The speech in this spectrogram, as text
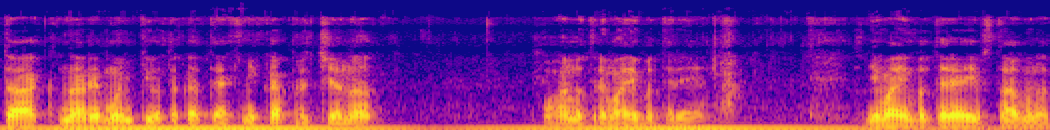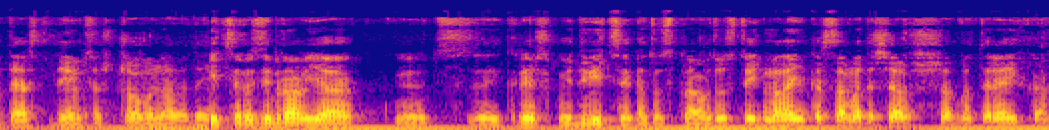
так, на ремонті отака техніка. Причина погано тримає батарея. Знімаємо батарею, ставимо на тест, дивимося, що вона видає. Розібрав я е, з кришкою. Дивіться, яка тут справа. Тут стоїть маленька, сама дешевша батарейка.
